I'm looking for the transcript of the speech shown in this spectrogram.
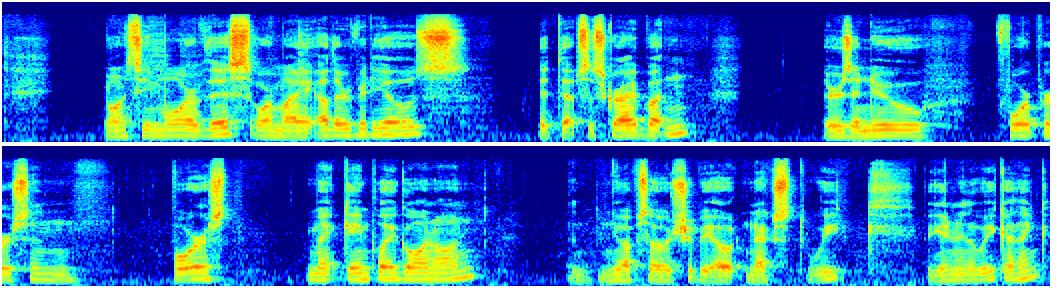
If you want to see more of this or my other videos, hit that subscribe button. There's a new four person forest gameplay going on. The new episode should be out next week, beginning of the week, I think.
